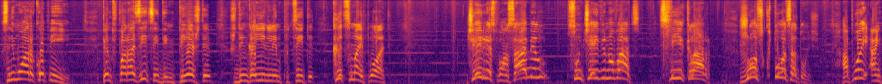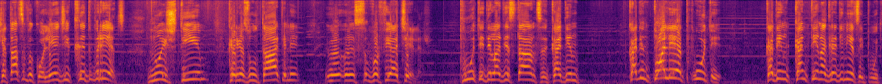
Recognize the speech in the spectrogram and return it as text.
să ne moară copiii. Pentru paraziții din pește și din găinile împuțite. Cât mai poate. Cei responsabili sunt cei vinovați. Să fie clar. Jos cu toți atunci. Apoi anchetați-vă colegii cât vreți. Noi știm că rezultatele uh, uh, vor fi aceleași. Pute de la distanță, ca din, ca din toalet pute, ca din cantina grădiniței pute.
